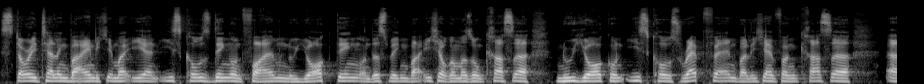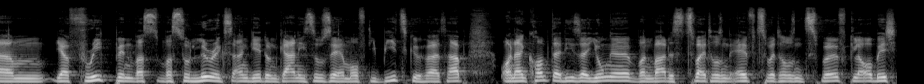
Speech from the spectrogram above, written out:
Storytelling war eigentlich immer eher ein East Coast Ding und vor allem New York Ding. Und deswegen war ich auch immer so ein krasser New York und East Coast Rap Fan, weil ich einfach ein krasser ähm, ja, Freak bin, was, was so Lyrics angeht und gar nicht so sehr immer auf die Beats gehört habe. Und dann kommt da dieser Junge, wann war das? 2011, 2012, glaube ich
